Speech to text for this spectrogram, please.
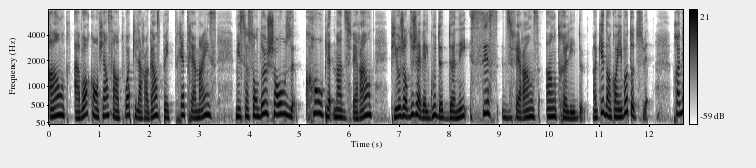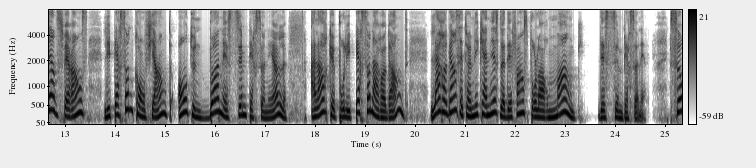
entre avoir confiance en toi puis l'arrogance peut être très, très mince, mais ce sont deux choses complètement différentes. Puis aujourd'hui, j'avais le goût de te donner six différences entre les deux. OK? Donc, on y va tout de suite. Première différence, les personnes confiantes ont une bonne estime personnelle, alors que pour les personnes arrogantes, l'arrogance est un mécanisme de défense pour leur manque d'estime personnelle. Puis ça,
